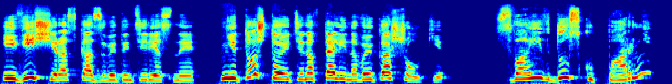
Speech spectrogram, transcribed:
И вещи рассказывает интересные. Не то, что эти нафталиновые кошелки». «Свои в доску парни?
